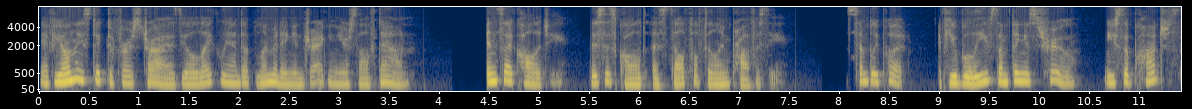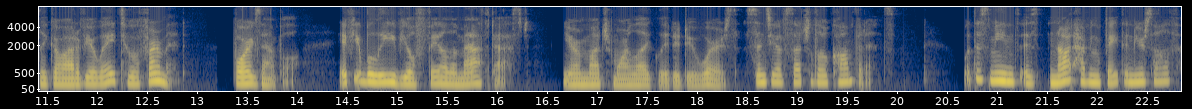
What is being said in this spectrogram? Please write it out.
If you only stick to first tries, you'll likely end up limiting and dragging yourself down. In psychology, this is called a self-fulfilling prophecy. Simply put, if you believe something is true, you subconsciously go out of your way to affirm it. For example, if you believe you'll fail a math test, you're much more likely to do worse since you have such low confidence. What this means is not having faith in yourself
